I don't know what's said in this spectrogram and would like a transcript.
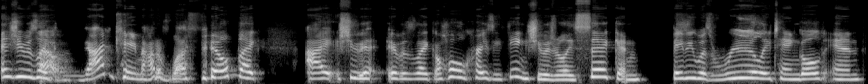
And she was like wow. that came out of left field. Like i she it was like a whole crazy thing she was really sick and baby was really tangled in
